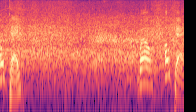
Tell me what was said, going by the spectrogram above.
Okay. Well, okay.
